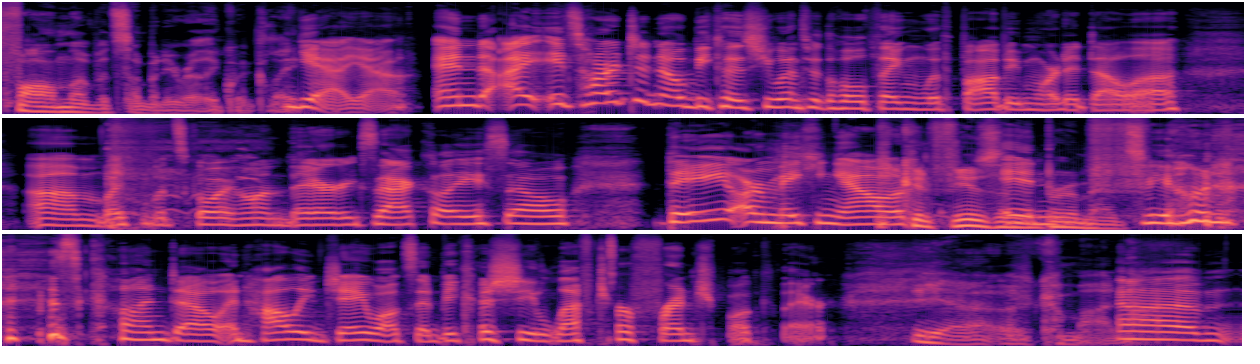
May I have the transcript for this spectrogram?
fall in love with somebody really quickly. Yeah, yeah. And I it's hard to know because she went through the whole thing with Bobby Mortadella. Um, like what's going on there exactly. So they are making out Confusing in the broomheads. Fiona's condo and Holly J walks in because she left her French book there. Yeah, uh, come on. Um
